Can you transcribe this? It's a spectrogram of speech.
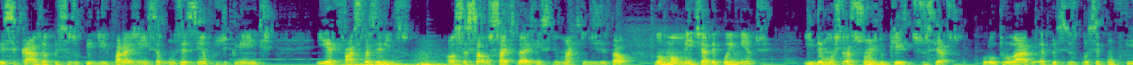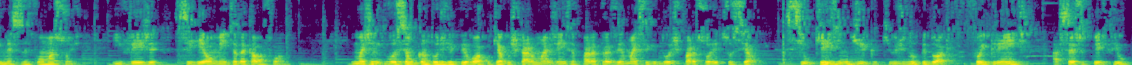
Nesse caso, é preciso pedir para a agência alguns exemplos de clientes e é fácil fazer isso. Ao acessar o site da agência de marketing digital, normalmente há depoimentos e demonstrações do case de sucesso. Por outro lado, é preciso que você confirme essas informações e veja se realmente é daquela forma. Imagine que você é um cantor de hip hop e quer buscar uma agência para trazer mais seguidores para sua rede social. Se o case indica que o Snoop Dogg foi cliente, acesse o perfil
